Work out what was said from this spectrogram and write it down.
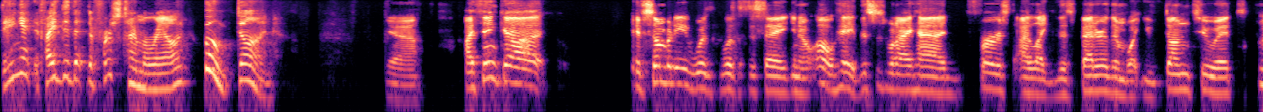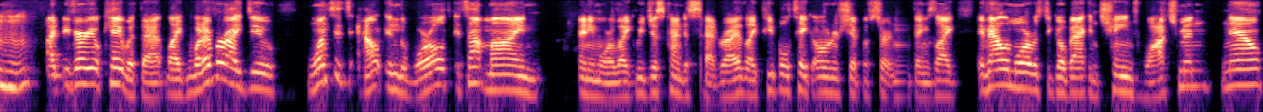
Dang it if i did that the first time around boom done. Yeah. I think uh if somebody was was to say you know oh hey this is what i had first. I like this better than what you've done to it mm-hmm. i'd be very okay with that. Like whatever i do once it's out in the world it's not mine anymore like we just kind of said right? Like people take ownership of certain things. Like if alan moore was to go back and change watchmen now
